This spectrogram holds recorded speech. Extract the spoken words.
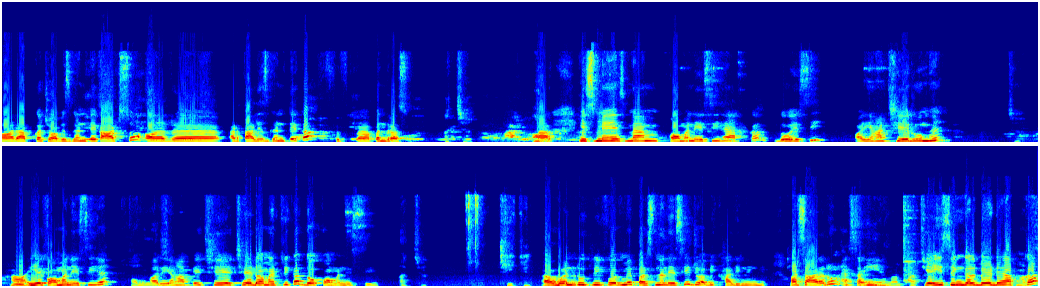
और आपका चौबीस घंटे का आठ सौ और अड़तालीस घंटे का पंद्रह सौ। अच्छा। हाँ इसमें मैम कॉमन एसी है आपका दो एसी और यहाँ छह रूम है। हाँ ये कॉमन एसी है। और यहाँ पे छह छह डोमेट्री का दो कॉमन एसी है अच्छा ठीक है। वन टू थ्री फोर में पर्सनल एसी जो अभी खाली नहीं है। और सारा रूम ऐसा ही है मैम अच्छा। यही सिंगल बेड है आपका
